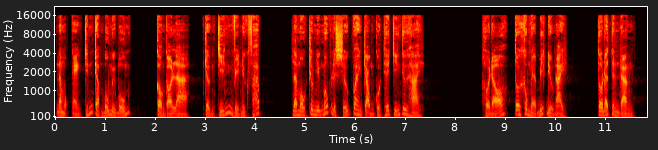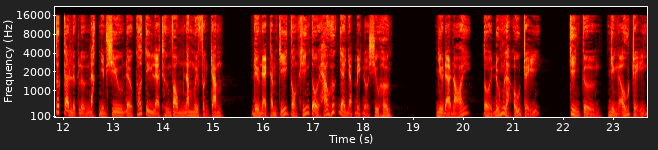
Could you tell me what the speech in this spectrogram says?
năm 1944, còn gọi là trận chiến vì nước Pháp, là một trong những mốc lịch sử quan trọng của Thế chiến thứ hai. Hồi đó, tôi không hề biết điều này. Tôi đã tin rằng tất cả lực lượng đặc nhiệm siêu đều có tỷ lệ thương vong 50%. Điều này thậm chí còn khiến tôi háo hức gia nhập biệt đội siêu hơn. Như đã nói, tôi đúng là ấu trĩ. Kiên cường nhưng ấu trĩ.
